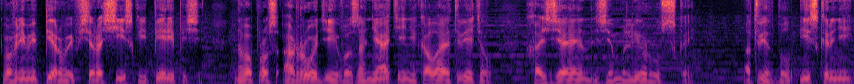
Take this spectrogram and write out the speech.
во время первой всероссийской переписи на вопрос о роде его занятий Николай ответил «хозяин земли русской». Ответ был искренний,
